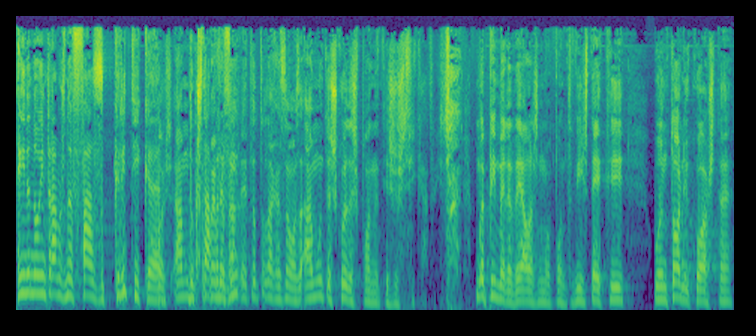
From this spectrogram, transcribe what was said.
Ainda não entramos na fase crítica pois, muita, do que está para vir? Tem toda a razão. Há muitas coisas que podem ter justificado isso. Uma primeira delas, no meu ponto de vista, é que o António Costa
